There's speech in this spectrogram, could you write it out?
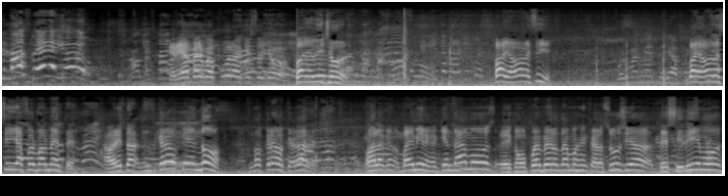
El más bello. Querían ver guapura, aquí estoy yo. Vaya, pues. Vaya, ahora sí. Formalmente ya. Vaya, ahora sí, ya formalmente. Ahorita, creo que no. No creo que agarre. Ojalá que no. Vaya, miren, aquí andamos. eh, como pueden ver, andamos en cara sucia. Decidimos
